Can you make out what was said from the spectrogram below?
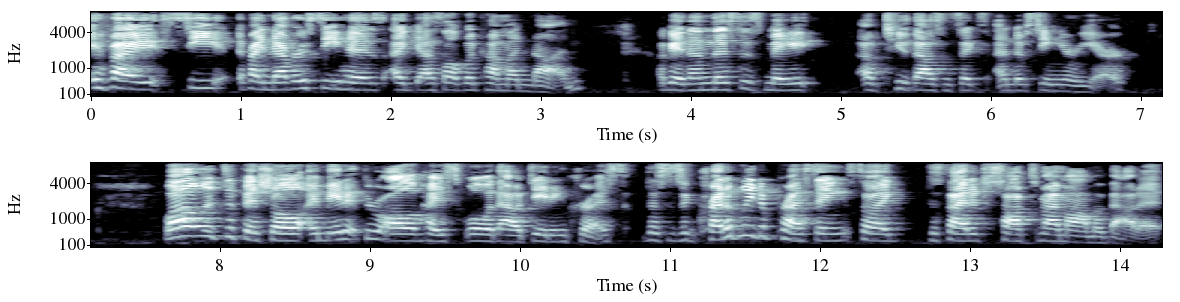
if I see if I never see his, I guess I'll become a nun. Okay, then this is May of 2006, end of senior year. Well, it's official. I made it through all of high school without dating Chris. This is incredibly depressing, so I decided to talk to my mom about it.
